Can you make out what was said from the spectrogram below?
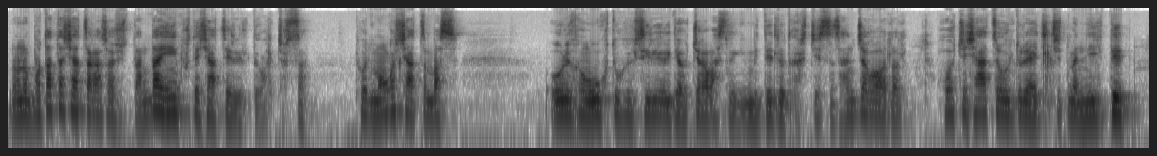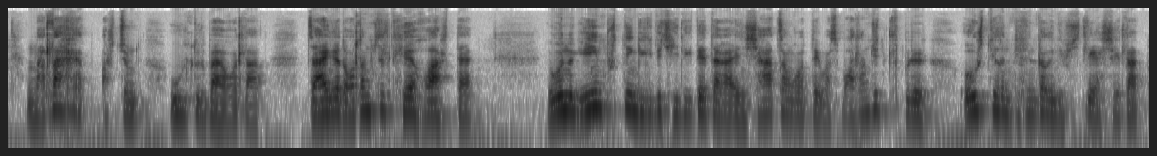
Нөгөө будаатай шаазаагаас хойш дандаа импортын шааз хэрэгэлдэг болчихсон. Тэгвэл Монгол шаазан бас өөрийнхөө үүх түүхийг сэргээгээд явж байгаа бас нэг мэдээлүүд гарч ирсэн. Санаж байгаа бол хуучин шаазан үйлдвэрийн ажилчид маань нэгдээд налаахад орчимд үйлдвэр байгуулад за ингээд уламжлалт хээ хуваартай нөгөө нэг импортын гигдэж хилэгдээд байгаа энэ шаазангуудыг бас боломжит төлбөрөөр өөрсдийнх нь технологийн дэвшлийг ашиглаад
